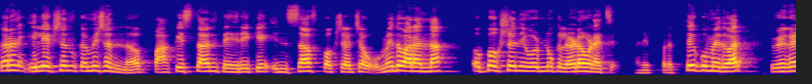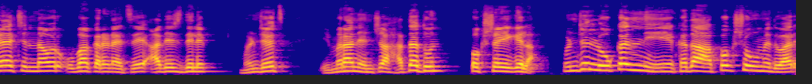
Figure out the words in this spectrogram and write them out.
कारण इलेक्शन कमिशननं पाकिस्तान तेहरीके इन्साफ पक्षाच्या उमेदवारांना अपक्ष निवडणूक लढवण्याचे आणि प्रत्येक उमेदवार वेगळ्या चिन्हावर उभा करण्याचे आदेश दिले. म्हणजेच इम्रान यांच्या हातातून पक्षही गेला. म्हणजे लोकांनी एखादा अपक्ष उमेदवार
